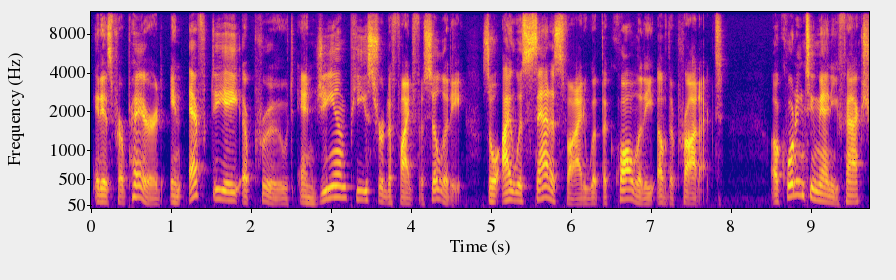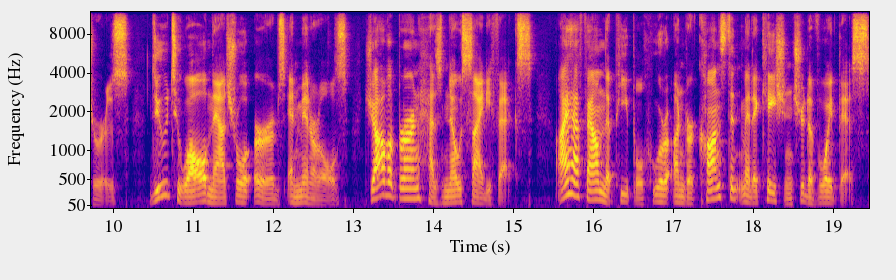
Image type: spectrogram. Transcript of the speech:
It is prepared in FDA-approved and GMP-certified facility, so I was satisfied with the quality of the product. According to manufacturers, due to all natural herbs and minerals, Java Burn has no side effects. I have found that people who are under constant medication should avoid this.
